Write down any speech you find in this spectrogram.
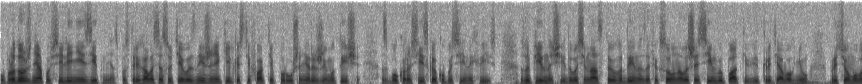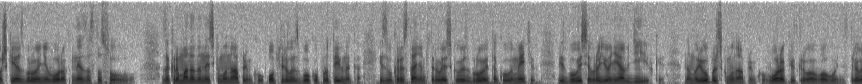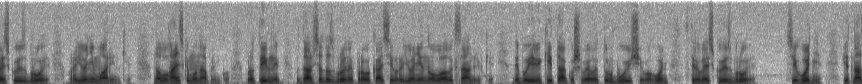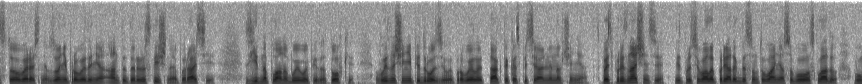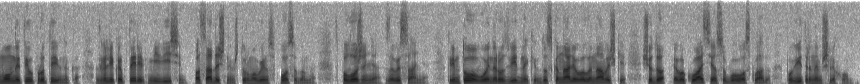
Упродовж дня по всій лінії зіткнення спостерігалося суттєве зниження кількості фактів порушення режиму тиші з боку російсько-окупаційних військ. З опівночі до 18 години зафіксовано лише 7 випадків відкриття вогню, при цьому важке озброєння ворог не застосовував. Зокрема, на Донецькому напрямку обстріли з боку противника із використанням стрілецької зброї та кулеметів відбулися в районі Авдіївки. На Маріупольському напрямку ворог відкривав вогонь стрілецької зброї в районі Мар'їнки. На Луганському напрямку противник вдався до збройних провокацій в районі Новоолександрівки, де бойовики також вели турбуючий вогонь стрілецької зброї. Сьогодні, 15 вересня, в зоні проведення антитерористичної операції, згідно плану бойової підготовки, визначені підрозділи провели тактико спеціальне навчання. Спецпризначенці відпрацювали порядок десантування особового складу в умовний тил противника з гелікоптерів Мі-8 посадочним штурмовим способами з положення зависання. Крім того, воїни-розвідники вдосконалювали навички щодо евакуації особового складу повітряним шляхом.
